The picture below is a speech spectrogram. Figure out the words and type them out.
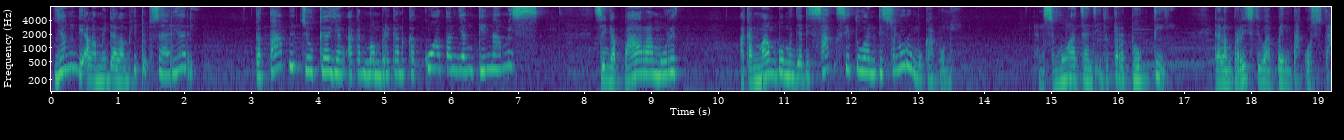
yang dialami dalam hidup sehari-hari, tetapi juga yang akan memberikan kekuatan yang dinamis, sehingga para murid akan mampu menjadi saksi Tuhan di seluruh muka bumi. Dan semua janji itu terbukti dalam peristiwa Pentakosta.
